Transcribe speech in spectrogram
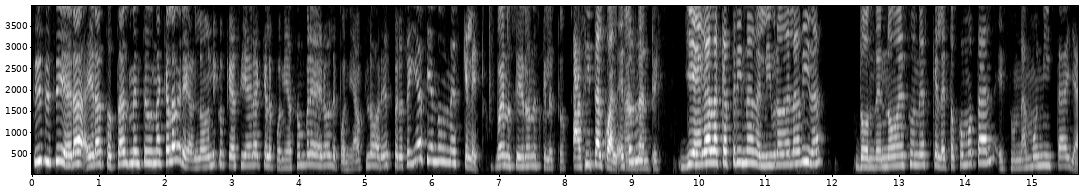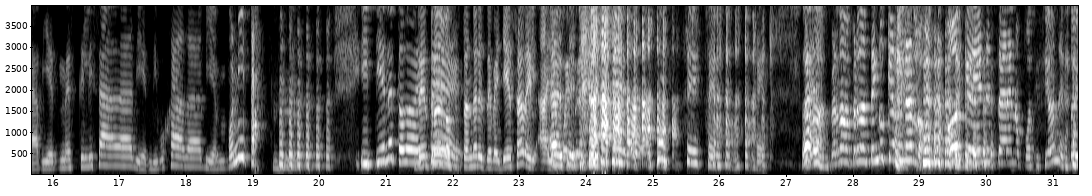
Sí, sí, sí, era, era totalmente una calavera. Lo único que hacía era que le ponía sombrero, le ponía flores, pero seguía siendo un esqueleto. Bueno, sí, era un esqueleto. Así tal cual. Entonces, llega la Catrina del libro de la vida donde no es un esqueleto como tal, es una monita ya bien estilizada, bien dibujada, bien bonita. y tiene todo esto. Dentro de los este estándares de belleza del... Ah, ya, pues. sí, sí, sí, Perdón, perdón, perdón, tengo que arruinarlo. Hoy que en estar en oposición, estoy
